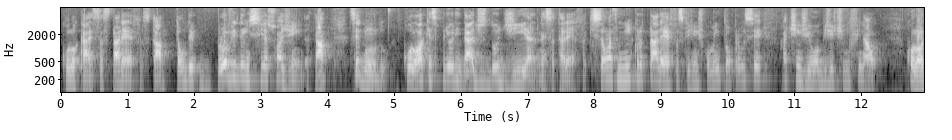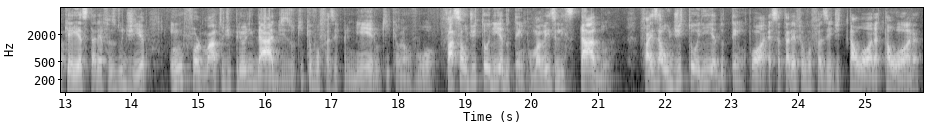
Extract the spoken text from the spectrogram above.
colocar essas tarefas, tá? Então de, providencie a sua agenda, tá? Segundo, coloque as prioridades do dia nessa tarefa, que são as micro tarefas que a gente comentou para você atingir o objetivo final. Coloque aí as tarefas do dia em formato de prioridades. O que, que eu vou fazer primeiro, o que, que eu não vou. Faça auditoria do tempo. Uma vez listado, faz a auditoria do tempo. Ó, essa tarefa eu vou fazer de tal hora, tal hora.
